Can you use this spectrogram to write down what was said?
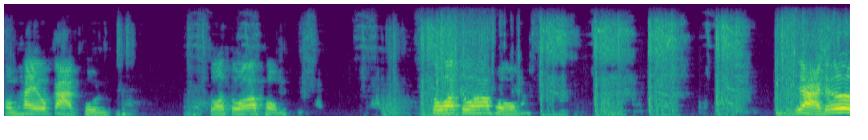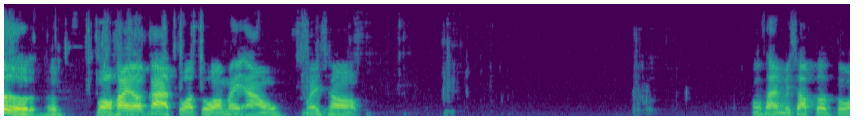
ผมให้โอกาสคุณ ตัวตัวกับผม ตัวตัวกับผม อย่าดื้อบอกให้โอกาสตัวตัวไม่เอา ไม่ชอบ สงสัยไม่ชอบตัวตัว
